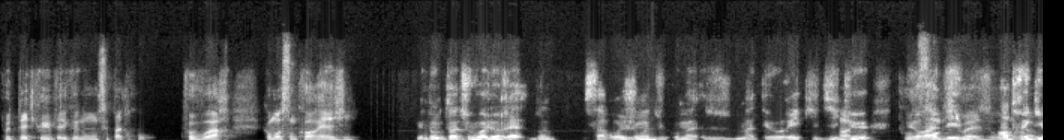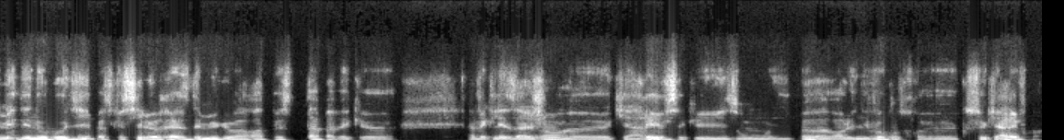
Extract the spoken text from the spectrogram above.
Peut-être que oui, peut-être que non, on ne sait pas trop. faut voir comment son corps réagit. Mais donc, toi, tu vois le reste. Donc, ça rejoint du coup ma, ma théorie qui dit Ouais. que Faut il y aura Frankie, des, ouais, Zoro, entre guillemets des nobody, parce que si le reste des Mugiwara peut se taper avec, euh, avec les agents euh, qui arrivent, c'est qu'ils ont, ils peuvent avoir le niveau contre euh, ceux qui arrivent. Quoi.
